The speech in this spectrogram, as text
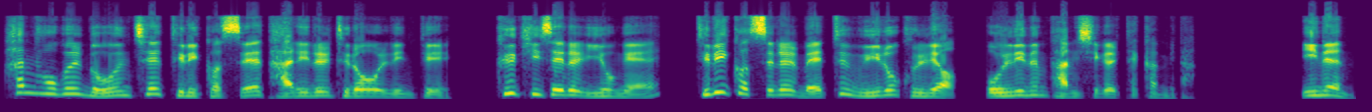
한 훅을 놓은 채 드리커스의 다리를 들어 올린 뒤 그 기세를 이용해 드리커스를 매트 위로 굴려 올리는 방식을 택합니다. 이는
